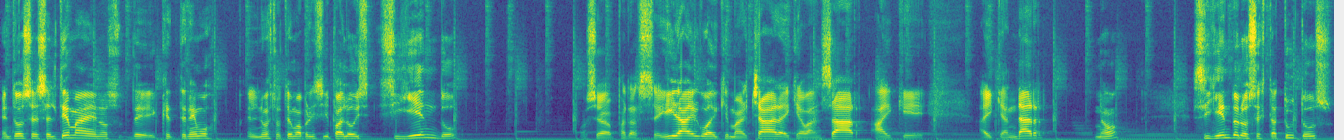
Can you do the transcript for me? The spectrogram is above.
Entonces, el tema de nos- de- que tenemos, el, nuestro tema principal hoy, siguiendo o sea, para seguir algo hay que marchar, hay que avanzar, hay que, hay que andar, ¿no? Siguiendo los estatutos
